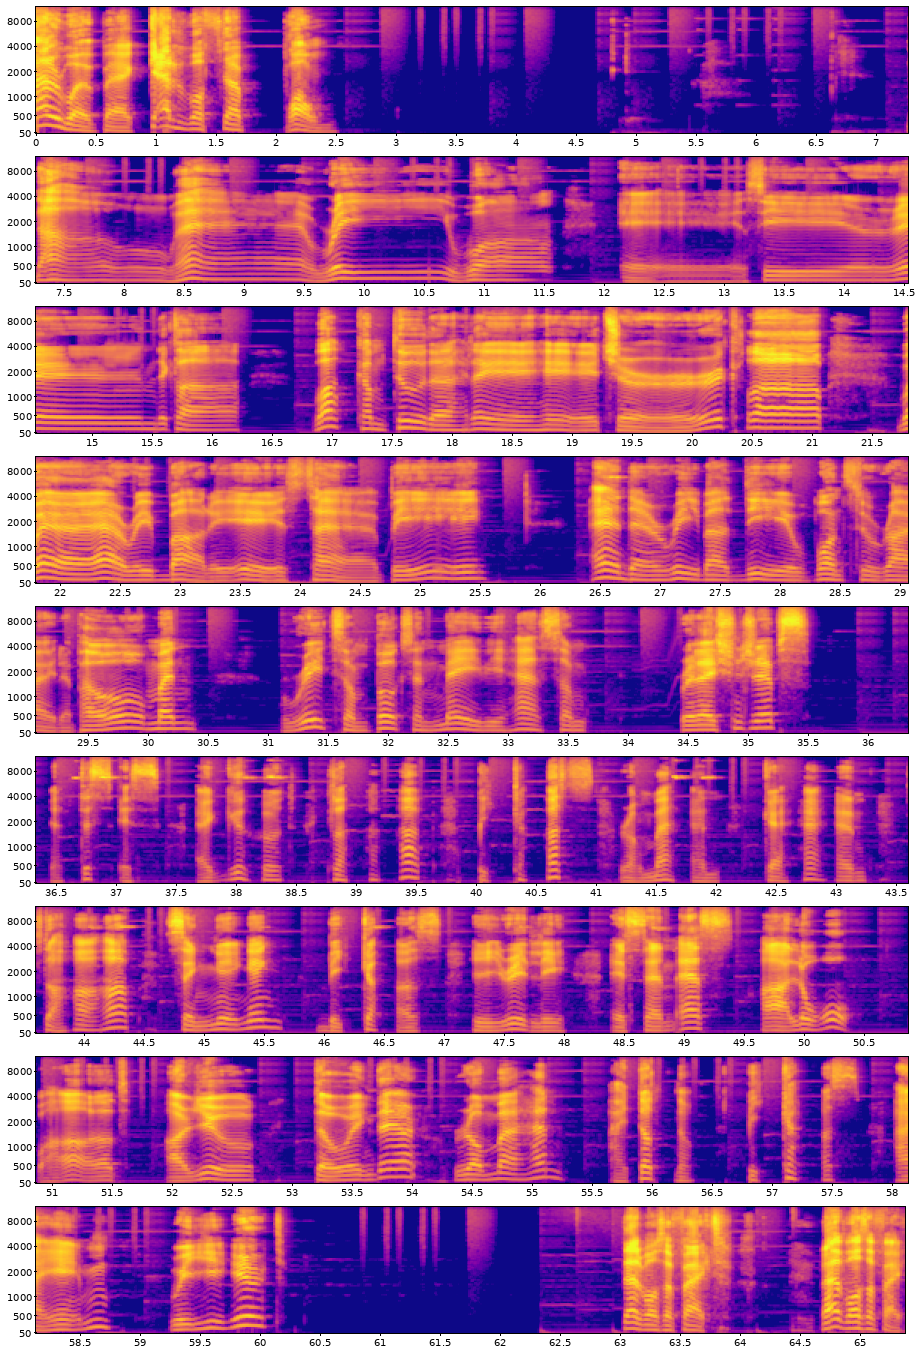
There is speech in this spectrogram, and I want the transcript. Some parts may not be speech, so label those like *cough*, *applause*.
And we're back. Get with the bomb. Now everyone is here in the club. Welcome to the Nature Club, where everybody is happy. And everybody wants to write a poem and read some books and maybe have some relationships. Yeah, this is a good club because romance can stop singing because he really is an S. Hello, what are you doing there, Roman? I don't know because I am weird. That was a fact. *laughs* That was a fact.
